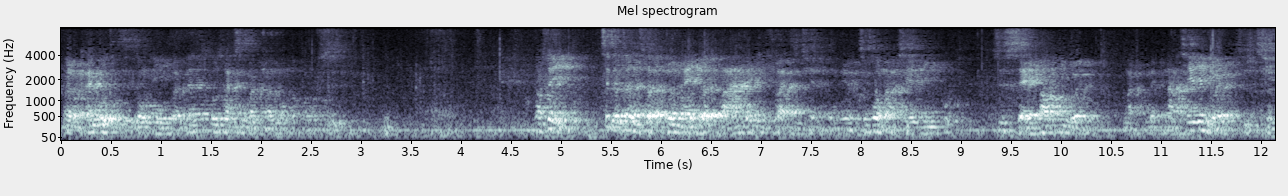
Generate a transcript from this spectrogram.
那有开过几次公听会，但都还是蛮传统的。那所以这个政策就每个法案被提出来之前，我们有经过哪些 input？是谁帮立委？哪哪哪些立委是请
